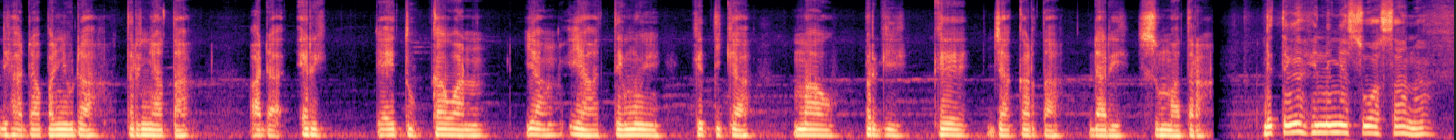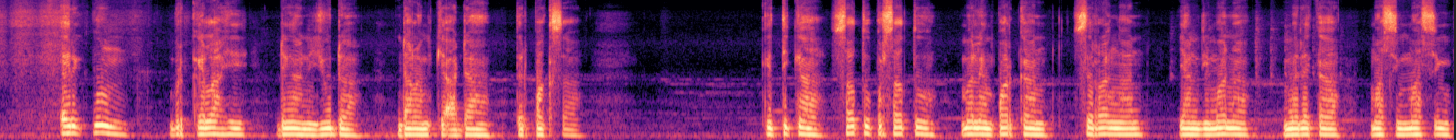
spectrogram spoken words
di hadapan Yuda ternyata ada Erik yaitu kawan yang ia temui ketika mau pergi ke Jakarta dari Sumatera. Di tengah heningnya suasana, Erik pun berkelahi dengan Yuda dalam keadaan terpaksa ketika satu persatu melemparkan serangan yang di mana mereka masing-masing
